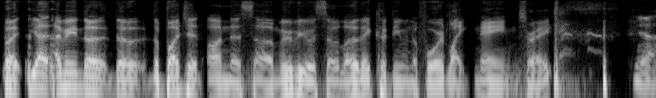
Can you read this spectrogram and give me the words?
but yeah, I mean the the the budget on this uh, movie was so low they couldn't even afford like names, right? Yeah,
